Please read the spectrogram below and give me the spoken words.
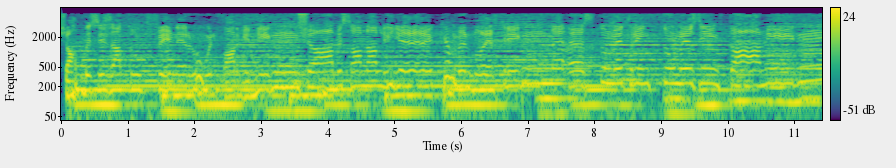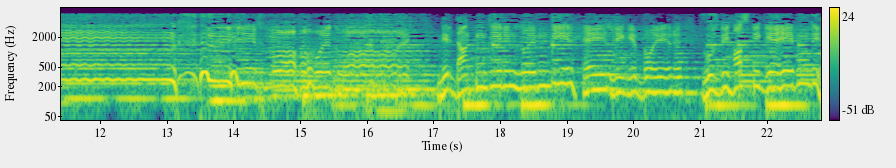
Schabes is a Tug fene ruhen far gediegen, Schabes an a liye kemen mo ech kriegen, e es du me trink, du me singt da nigen. Ich wo et. Wir danken dir und loben dir, heilige Beure, wo's du hast gegeben, die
